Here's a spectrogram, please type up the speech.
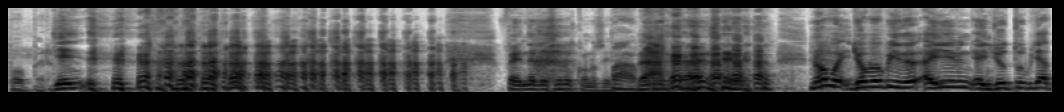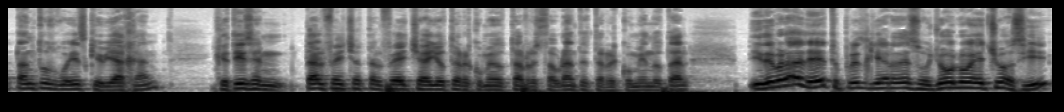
Popper. ya- Pendejo, sí lo conocí. No, güey, yo veo videos, ahí en, en YouTube ya tantos güeyes que viajan, que te dicen tal fecha, tal fecha, yo te recomiendo tal restaurante, te recomiendo tal. Y de verdad, eh, te puedes guiar de eso. Yo lo he hecho así.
